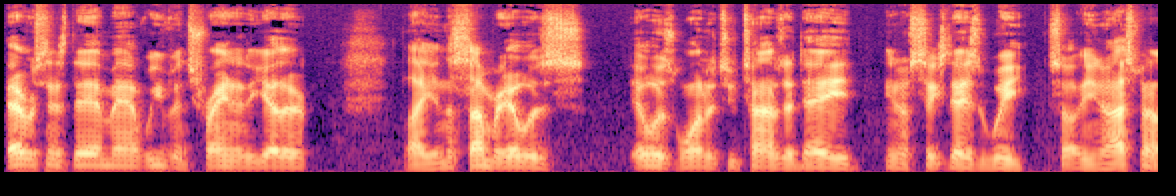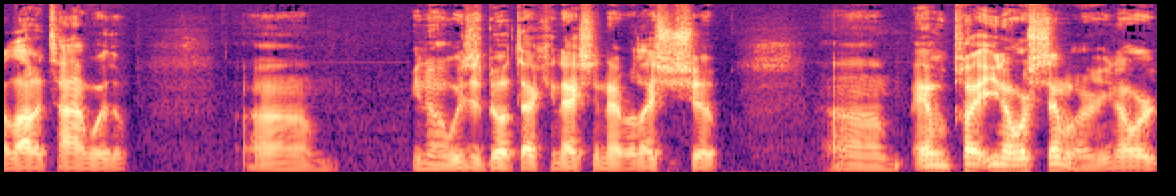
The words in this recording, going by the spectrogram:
ever since then, man, we've been training together. Like in the summer, it was it was one or two times a day. You know, six days a week. So you know, I spent a lot of time with him. Um, you know, we just built that connection, that relationship. Um, and we play. You know, we're similar. You know, we're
